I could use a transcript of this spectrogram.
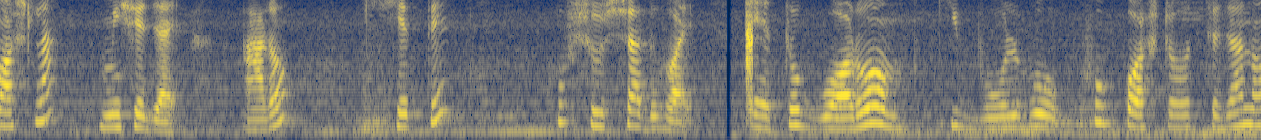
মশলা মিশে যায়, আরও খেতে খুব সুস্বাদু হয়। এত গরম, কি বলব? খুব কষ্ট হচ্ছে, জানো?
